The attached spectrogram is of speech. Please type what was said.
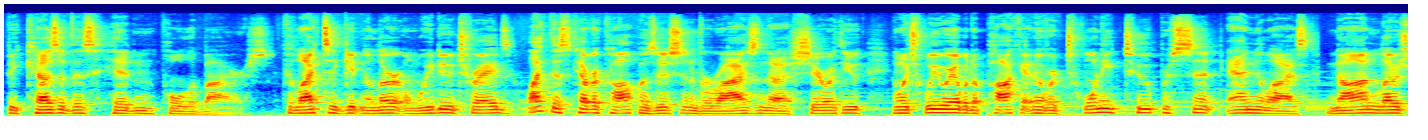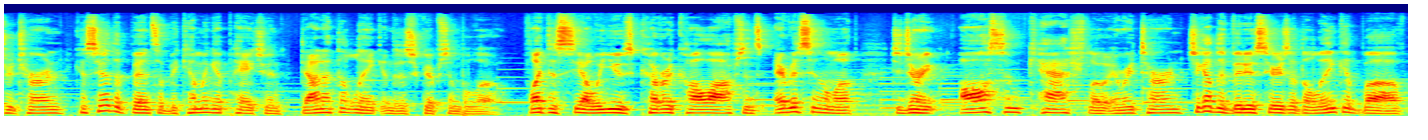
because of this hidden pool of buyers. If you'd like to get an alert when we do trades, like this cover call position in Verizon that I share with you, in which we were able to pocket an over 22% annualized non-leveraged return, consider the benefits of becoming a patron down at the link in the description below. If you'd like to see how we use covered call options every single month to generate awesome cash flow in return, check out the video series at the link above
